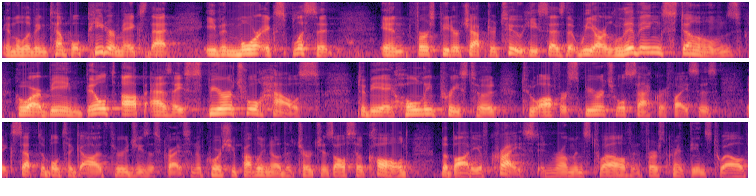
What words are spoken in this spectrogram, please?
in the living temple. Peter makes that even more explicit in 1 Peter chapter 2, he says that we are living stones who are being built up as a spiritual house to be a holy priesthood to offer spiritual sacrifices acceptable to God through Jesus Christ. And of course, you probably know the church is also called the body of Christ in Romans 12 and 1 Corinthians 12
